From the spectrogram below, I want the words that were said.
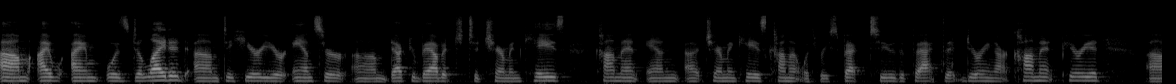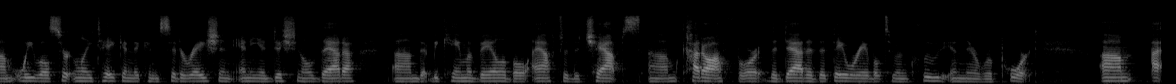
Um, I, I was delighted um, to hear your answer, um, Dr. Babich, to Chairman Kaye's comment and uh, Chairman Kaye's comment with respect to the fact that during our comment period, um, we will certainly take into consideration any additional data um, that became available after the CHAPS um, cutoff for the data that they were able to include in their report. Um, I-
